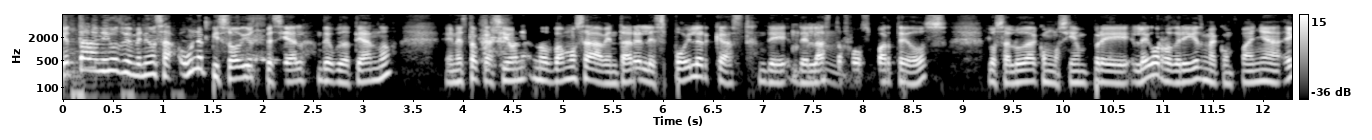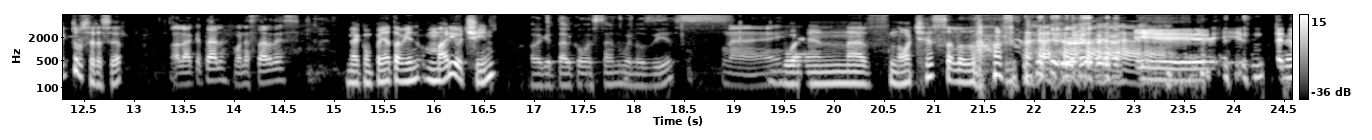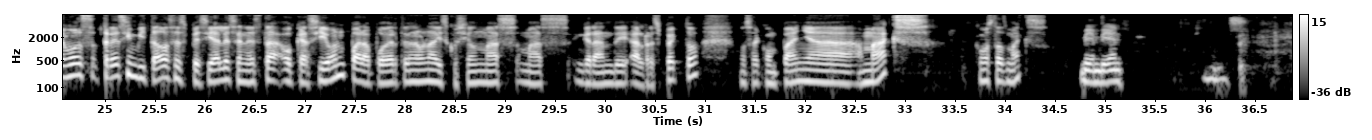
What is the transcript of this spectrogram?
¿Qué tal amigos? Bienvenidos a un episodio especial de Budateando. En esta ocasión nos vamos a aventar el spoiler cast de The Last of Us parte 2. Los saluda como siempre Lego Rodríguez, me acompaña Héctor Cerecer. Hola, ¿qué tal? Buenas tardes. Me acompaña también Mario Chin. Hola, ¿qué tal? ¿Cómo están? Buenos días. Buenas noches a los dos. Eh, tenemos tres invitados especiales en esta ocasión para poder tener una discusión más, más grande al respecto. Nos acompaña Max. ¿Cómo estás, Max? Bien, bien.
